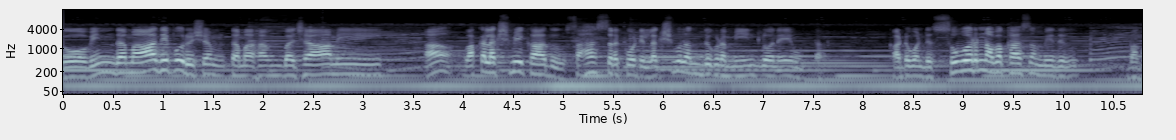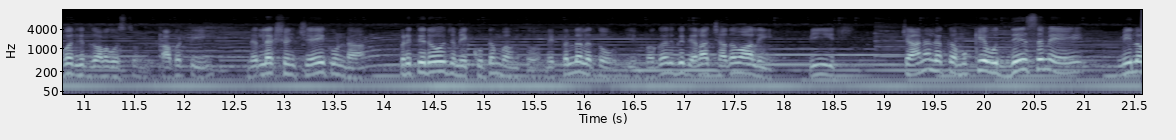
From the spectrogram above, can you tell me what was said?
గోవిందమాది పురుషం తమహం భజామి. ఒక లక్ష్మి కాదు సహస్ర కోటి లక్ష్ములందరూ కూడా మీ ఇంట్లోనే ఉంటారు. అటువంటి సువర్ణ అవకాశం మీద భగవద్గీత ద్వారా వస్తుంది. కాబట్టి నిర్లక్ష్యం చేయకుండా ప్రతిరోజు మీ కుటుంబంతో మీ పిల్లలతో ఈ భగవద్గీత ఎలా చదవాలి? ఈ ఛానల్ యొక్క ముఖ్య ఉద్దేశమే మీలో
